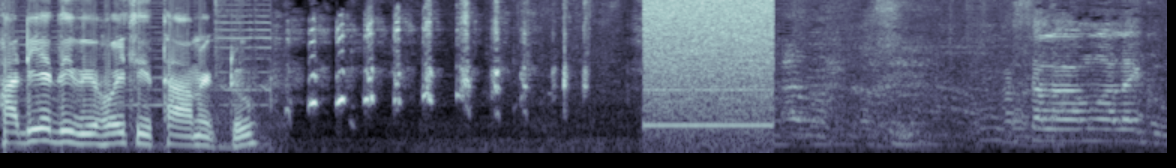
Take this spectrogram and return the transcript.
ফাটিয়ে দিবি। হয়েছি থাম একটু। আসসালামু আলাইকুম।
